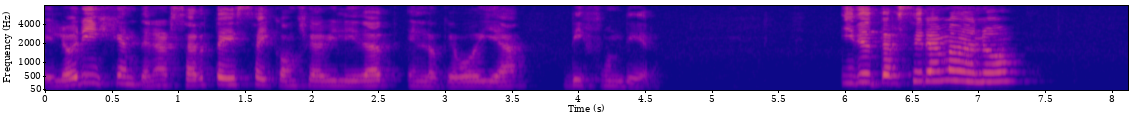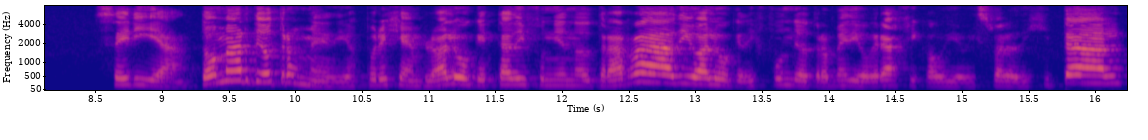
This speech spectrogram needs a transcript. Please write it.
el origen, tener certeza y confiabilidad en lo que voy a difundir. Y de tercera mano, sería tomar de otros medios, por ejemplo, algo que está difundiendo otra radio, algo que difunde otro medio gráfico, audiovisual o digital,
